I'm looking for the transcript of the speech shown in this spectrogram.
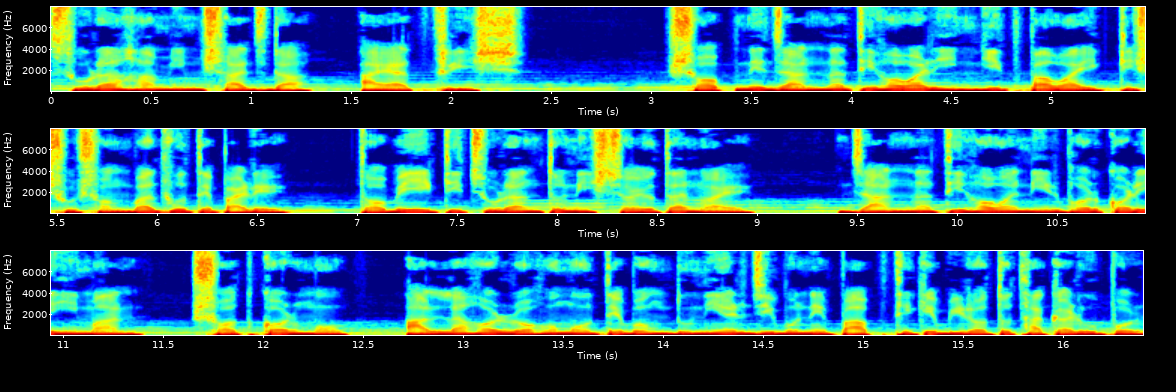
সুরা হামিম সাজদা, আয়াত ত্রিশ। স্বপ্নে জান্নাতি হওয়ার ইঙ্গিত পাওয়া একটি সুসংবাদ হতে পারে, তবে এটি চূড়ান্ত নিশ্চয়তা নয়। জান্নাতি হওয়া নির্ভর করে ইমান সৎকর্ম, আল্লাহর রহমত এবং দুনিয়ার জীবনে পাপ থেকে বিরত থাকার উপর।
